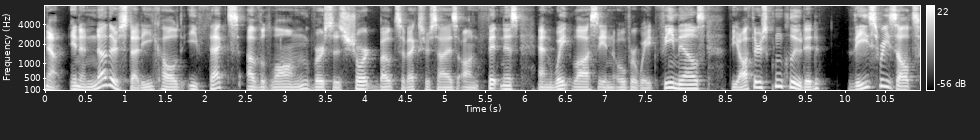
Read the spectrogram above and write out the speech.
Now, in another study called Effects of Long versus Short Bouts of Exercise on Fitness and Weight Loss in Overweight Females, the authors concluded these results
